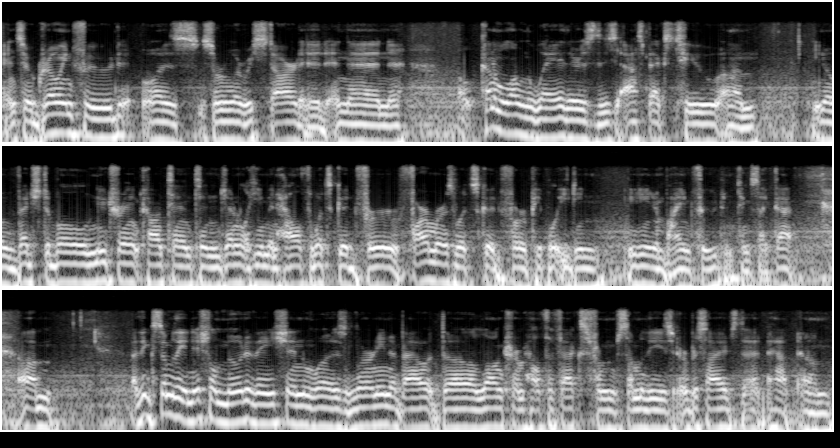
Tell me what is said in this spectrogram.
and so growing food was sort of where we started, and then uh, kind of along the way, there's these aspects to um, you know, vegetable nutrient content and general human health, what's good for farmers, what's good for people eating, eating and buying food and things like that. Um, I think some of the initial motivation was learning about the long-term health effects from some of these herbicides that have um,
